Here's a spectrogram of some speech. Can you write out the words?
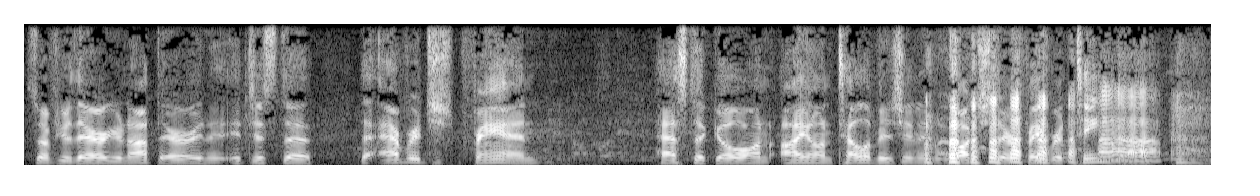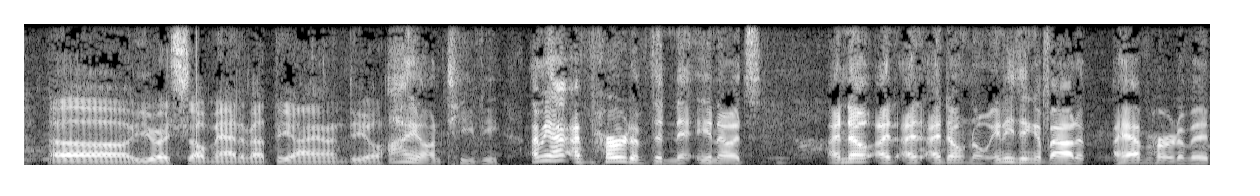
So if you're there, you're not there, and it, it just uh, the average fan has to go on Ion Television and watch their favorite team now. Oh, you are so mad about the Ion deal. Ion TV. I mean, I, I've heard of the. You know, it's. I know. I, I, I don't know anything about it. I have heard of it,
